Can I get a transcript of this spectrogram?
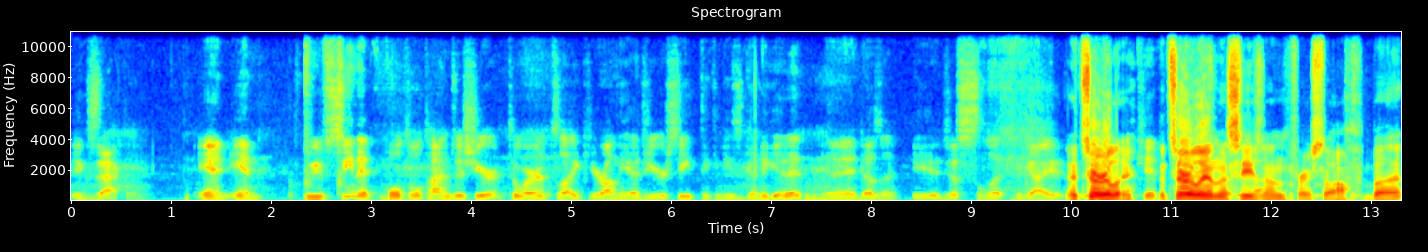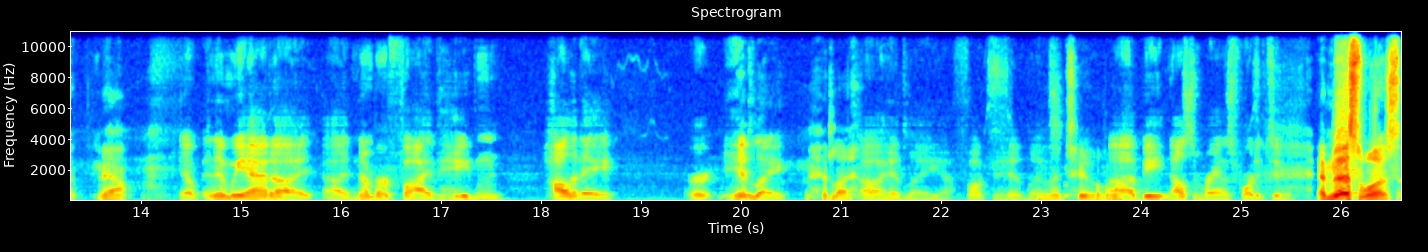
exactly. And and we've seen it multiple times this year to where it's like you're on the edge of your seat thinking he's gonna get it, and it doesn't. It just slip the guy. It's early. Kid It's early in the season, first off, but yeah. Yep. And then we had uh, uh, number five Hayden Holiday, or Hidlay. Hidlay. Oh, Hidlay. Yeah, fuck the The two of them. Uh, beat Nelson Brands four to two. And this was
